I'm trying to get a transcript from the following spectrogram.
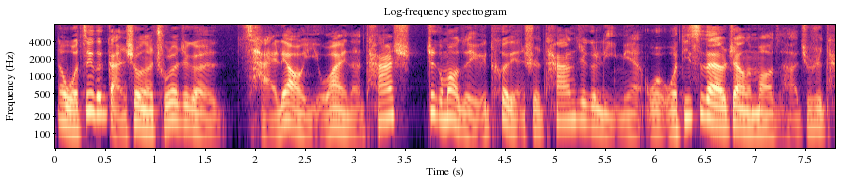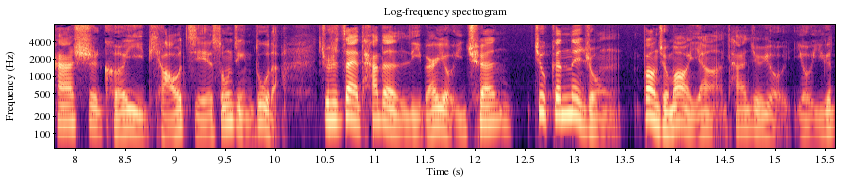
那我自己的感受呢，除了这个。材料以外呢，它是这个帽子有一个特点，是它这个里面，我我第一次戴到这样的帽子哈，就是它是可以调节松紧度的，就是在它的里边有一圈，就跟那种棒球帽一样，它就有有一个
